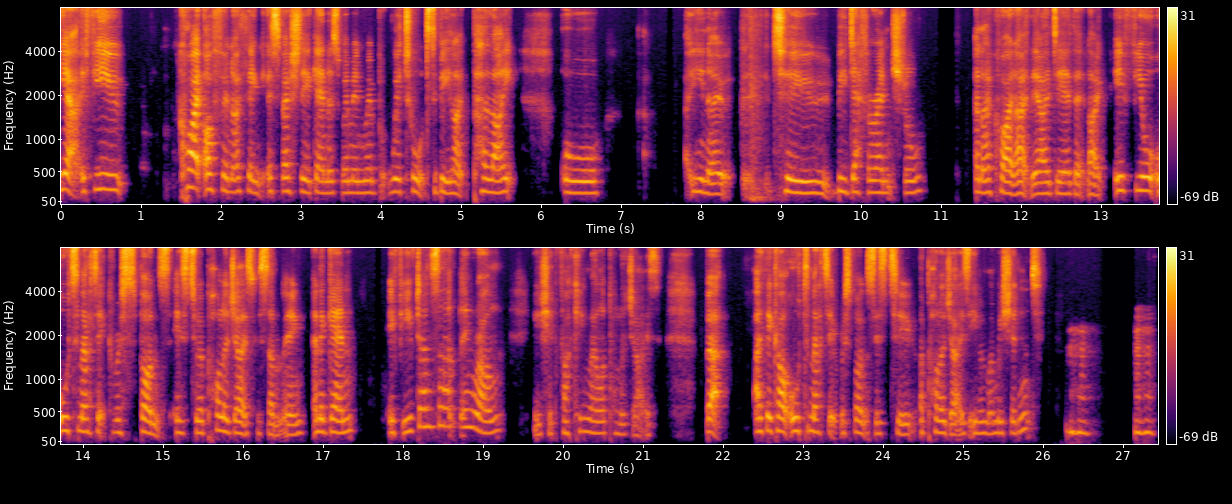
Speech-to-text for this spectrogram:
yeah if you quite often i think especially again as women we're, we're taught to be like polite or you know to be deferential and i quite like the idea that like if your automatic response is to apologize for something and again if you've done something wrong you should fucking well apologize but I think our automatic response is to apologize even when we shouldn't. Mhm. Mhm.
